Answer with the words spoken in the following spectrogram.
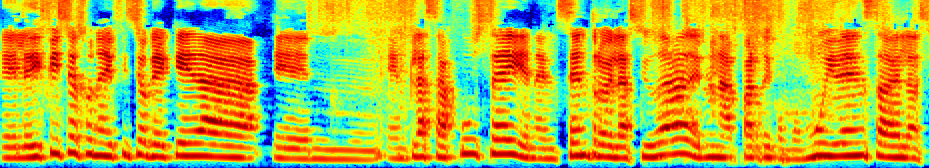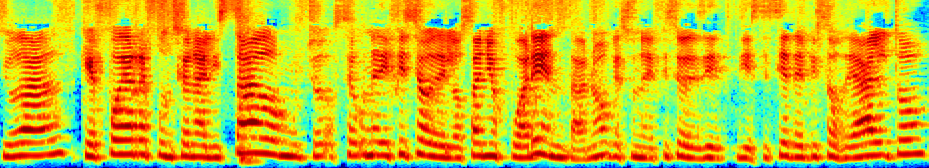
El edificio es un edificio que queda en, Plaza Jusey, en el centro de la ciudad, en una parte como muy densa de la ciudad, que fue refuncionalizado, mucho, un edificio de los años 40, ¿no? que es un edificio de 17 pisos de alto,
